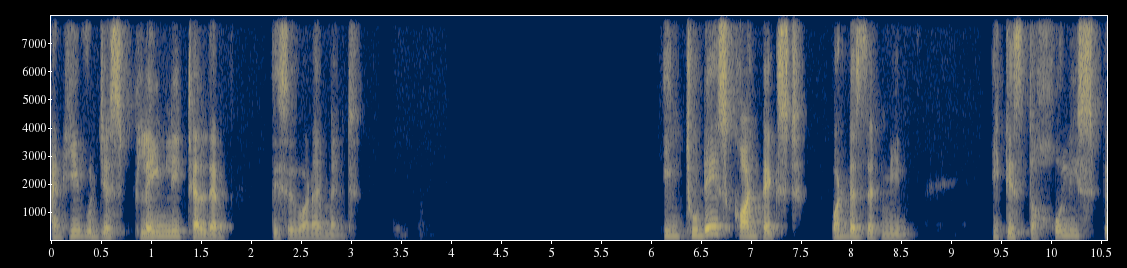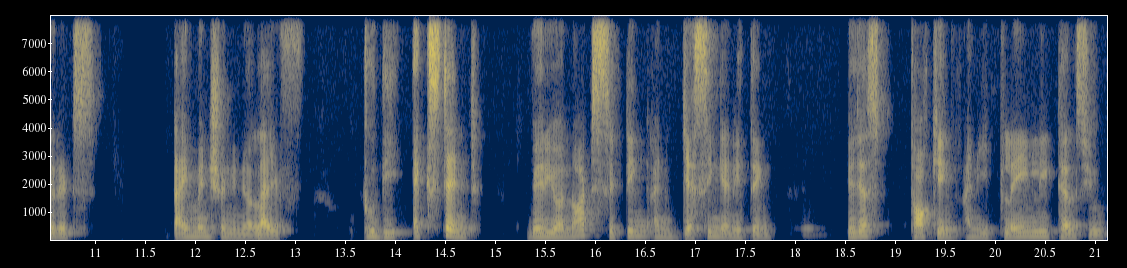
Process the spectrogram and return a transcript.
And he would just plainly tell them, This is what I meant. In today's context, what does that mean? It is the Holy Spirit's dimension in your life to the extent where you're not sitting and guessing anything. You're just talking, and He plainly tells you,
